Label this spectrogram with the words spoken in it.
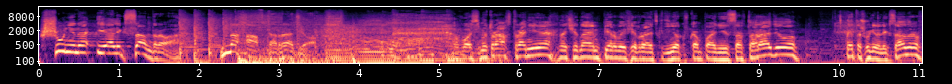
Шунина и Александрова на Авторадио. 8 утра в стране. Начинаем первый февральский денек в компании с Авторадио. Это Шунин Александров.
